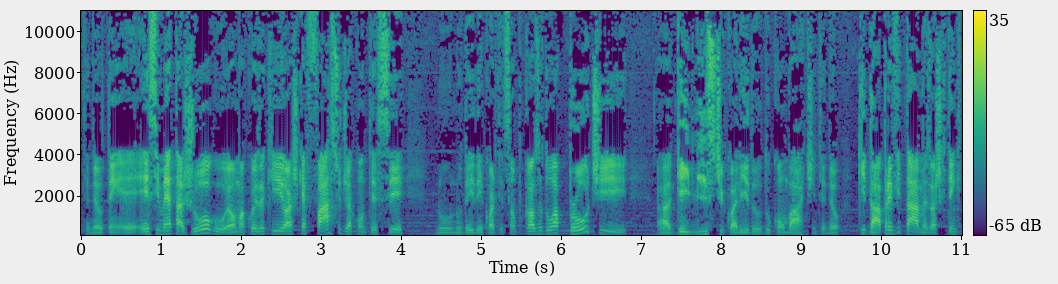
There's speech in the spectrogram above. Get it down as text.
Entendeu? Tem, é, esse metajogo é uma coisa que eu acho que é fácil de acontecer no D&D quarta edição por causa do approach uh, gameístico ali do, do combate, entendeu? Que dá para evitar, mas eu acho que tem que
